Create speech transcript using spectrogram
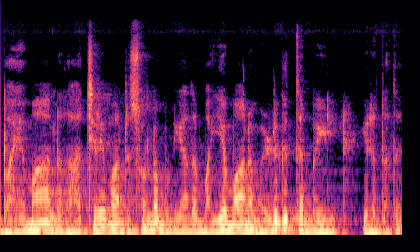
பயமா அல்லது ஆச்சரியமா என்று சொல்ல முடியாத மையமான மெழுகுத்தன்மையில் இருந்தது.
